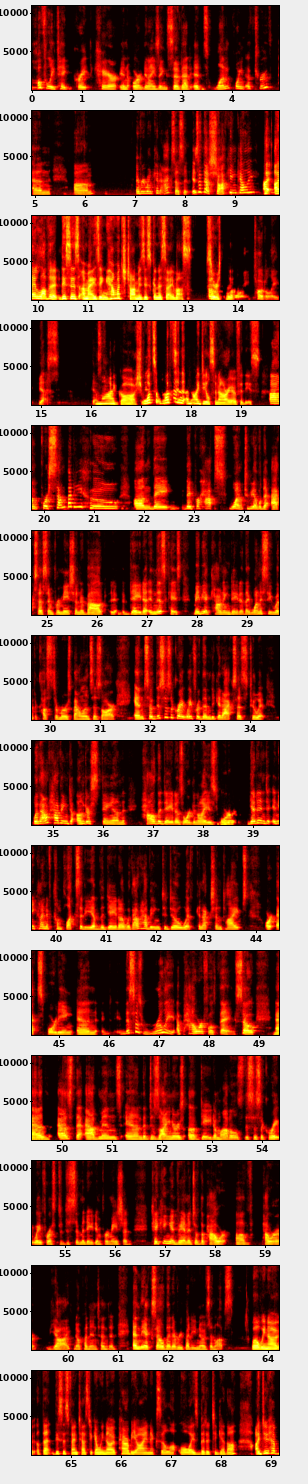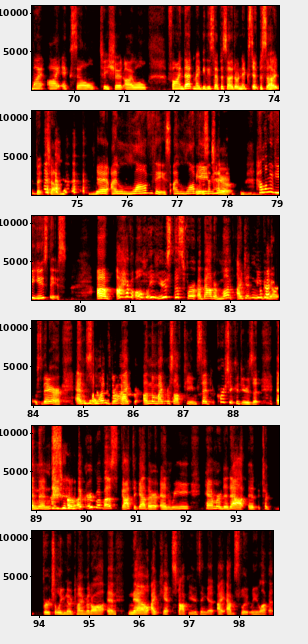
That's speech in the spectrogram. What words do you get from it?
hopefully take great care in organizing so that it's one point of truth and um, everyone can access it. Isn't that shocking, Kelly? I, I love it. This is amazing. How much time is this going to save us? Oh, Seriously. Oh, totally. Totally. Yes. My gosh, what's what's a, an ideal scenario for this? Um, for somebody who um, they they perhaps want to be able to access information about uh, data. In this case, maybe accounting data. They want to see what the customers' balances are, and so this is a great way for them to get access to it without having to understand how the data is organized or mm-hmm. get into any kind of complexity of the data without having to deal with connection types or exporting. And this is really a powerful thing. So as as the admins and the designers of data models this is a great way for us to disseminate information taking advantage of the power of power bi no pun intended and the excel that everybody knows and loves Well, we know that this is fantastic, and we know Power BI and Excel are always better together. I do have my iExcel t-shirt. I will find that maybe this episode or next episode. But um, yeah, I love this. I love Me this. And too. how, how long have you used this? Um, I have only used this for about a month. I didn't even Okay. know it was there. And someone right. micro, on the Microsoft team said, Of course you could use it. And then so a group of us got together and we hammered it out. It took virtually no time at all. And now I can't stop using it. I absolutely love it.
